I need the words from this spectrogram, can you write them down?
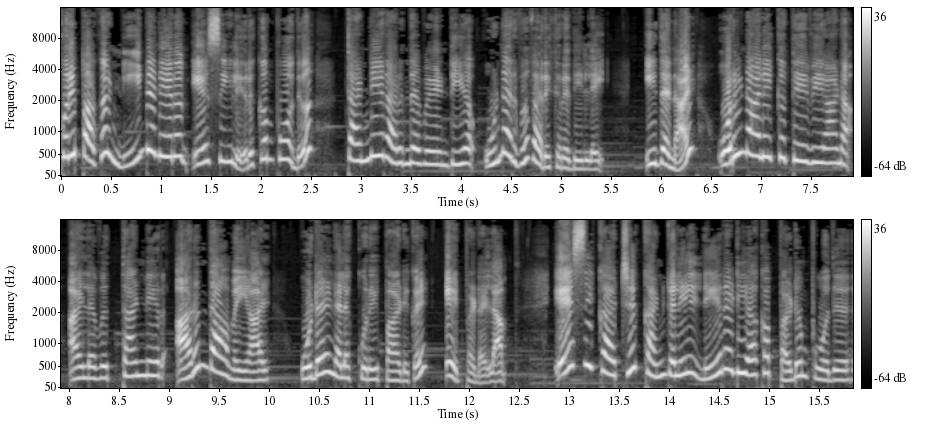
குறிப்பாக நீண்ட நேரம் ஏசியில் இருக்கும் போது தண்ணீர் அருந்த வேண்டிய உணர்வு வருகிறதில்லை. இதனால் ஒரு நாளைக்கு தேவையான அளவு தண்ணீர் அருந்தாமையால் உடல் நலக் குறைபாடுகள் ஏற்படலாம். ஏசி காற்று கண்களில் நேரடியாக படும் போது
